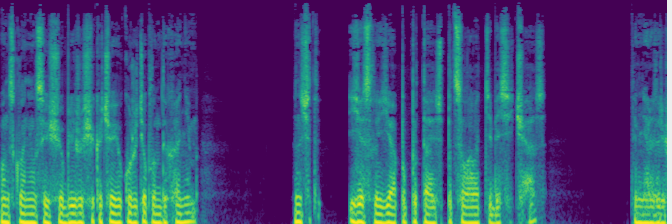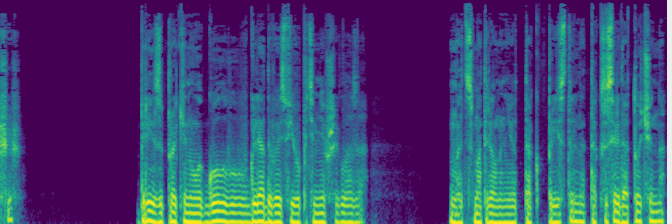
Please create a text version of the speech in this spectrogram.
Он склонился еще ближе, щекоча ее кожу теплым дыханием. «Значит, если я попытаюсь поцеловать тебя сейчас, ты мне разрешишь?» Бриза прокинула голову, вглядываясь в его потемневшие глаза. Мэтт смотрел на нее так пристально, так сосредоточенно,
